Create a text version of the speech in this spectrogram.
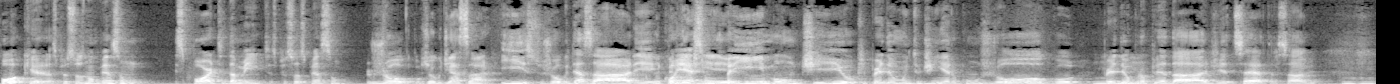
poker, as pessoas não pensam esporte da mente, as pessoas pensam jogo. Jogo de azar. Isso, jogo de azar. E Vai conhece um dinheiro. primo ou um tio que perdeu muito dinheiro com o jogo, Uhum. perdeu propriedade, etc, sabe? Uhum.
